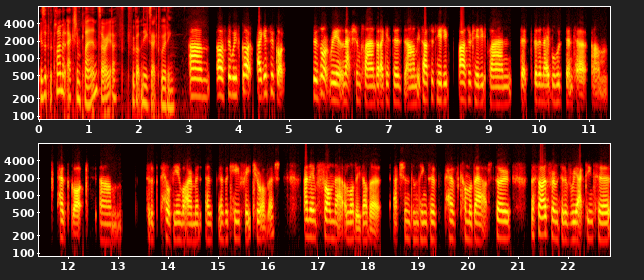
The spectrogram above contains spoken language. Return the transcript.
Is it the climate action plan? Sorry, I've forgotten the exact wording. Um, oh, so we've got. I guess we've got there's not really an action plan, but I guess there's um, it's our strategic our strategic plan that for the neighbourhood centre um, has got um, sort of healthy environment as, as a key feature of it, and then from that, a lot of these other actions and things have, have come about. So aside from sort of reacting to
